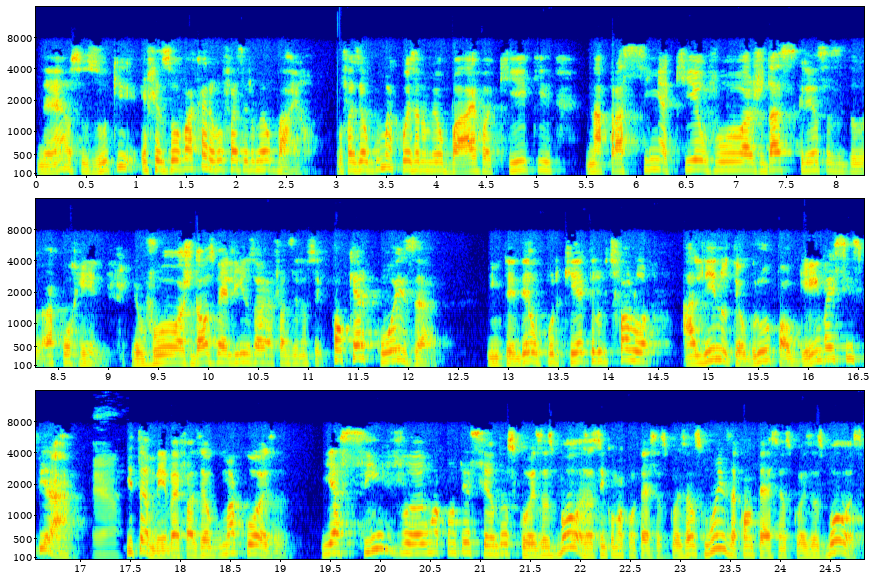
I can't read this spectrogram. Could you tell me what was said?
né, o Suzuki, resolva, cara, eu vou fazer no meu bairro. Vou fazer alguma coisa no meu bairro aqui, que na pracinha aqui eu vou ajudar as crianças a correrem. Eu vou ajudar os velhinhos a fazer não sei, qualquer coisa Entendeu? Porque é aquilo que tu falou. Ali no teu grupo, alguém vai se inspirar. É. E também vai fazer alguma coisa. E assim vão acontecendo as coisas boas. Assim como acontecem as coisas ruins, acontecem as coisas boas.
